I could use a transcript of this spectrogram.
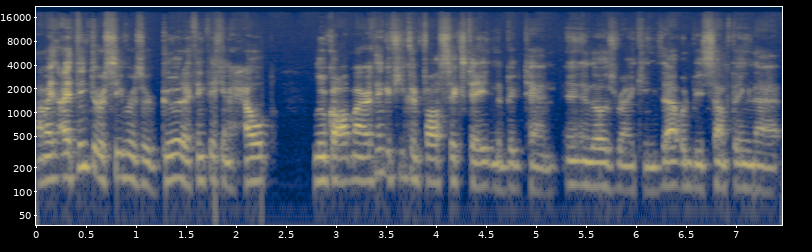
Um, I mean, I think the receivers are good. I think they can help Luke Altmyer. I think if you can fall six to eight in the Big Ten in, in those rankings, that would be something that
